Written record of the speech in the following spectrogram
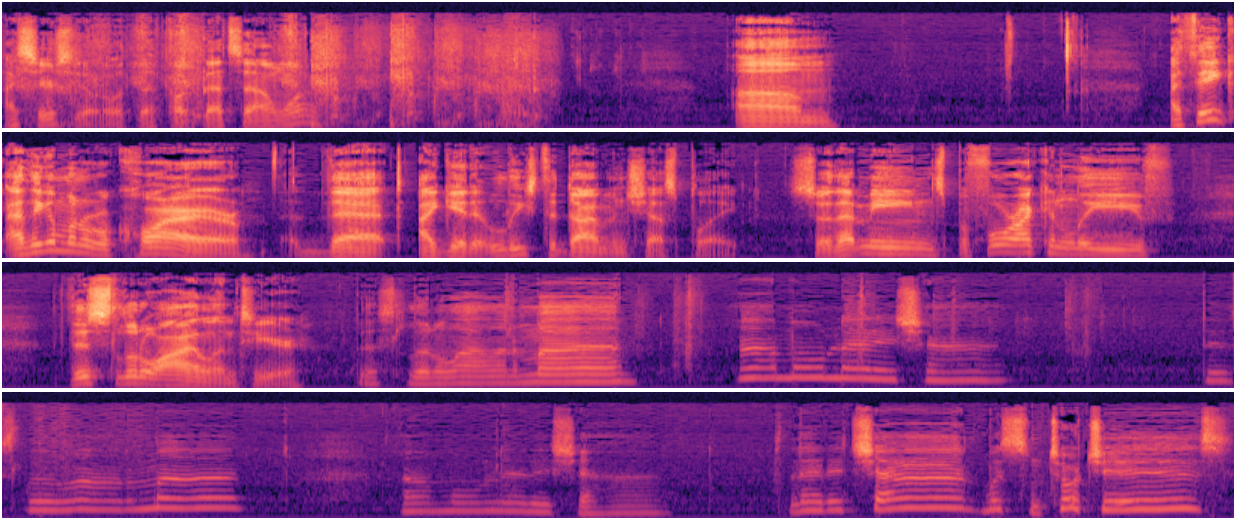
I seriously don't know what the fuck that sound was. Um, I think I think I'm going to require that I get at least a diamond chest plate. So that means before I can leave this little island here, this little island of mine, I'm gonna let it shine. This little island of mine, I'm gonna let it shine. Let it shine with some torches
